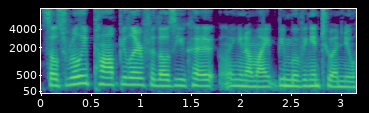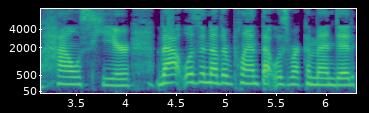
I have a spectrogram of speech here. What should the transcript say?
So it's really popular for those of you could, you know, might be moving into a new house here. That was another plant that was recommended.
